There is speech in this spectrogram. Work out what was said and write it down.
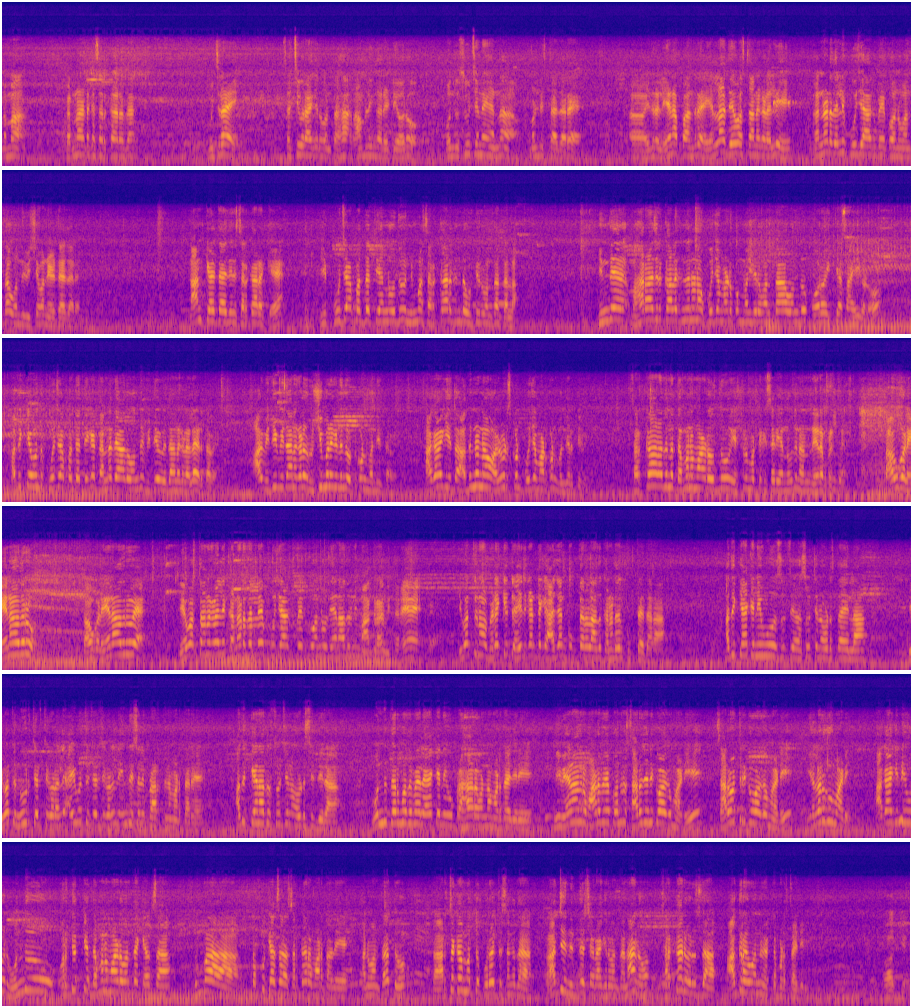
ನಮ್ಮ ಕರ್ನಾಟಕ ಸರ್ಕಾರದ ಮುಜರಾಯಿ ಸಚಿವರಾಗಿರುವಂತಹ ರಾಮಲಿಂಗಾರೆಡ್ಡಿ ಅವರು ಒಂದು ಸೂಚನೆಯನ್ನು ಮಂಡಿಸ್ತಾ ಇದ್ದಾರೆ. ಇದರಲ್ಲಿ ಏನಪ್ಪ ಅಂದರೆ ಎಲ್ಲ ದೇವಸ್ಥಾನಗಳಲ್ಲಿ ಕನ್ನಡದಲ್ಲಿ ಪೂಜೆ ಆಗಬೇಕು ಅನ್ನುವಂಥ ಒಂದು ವಿಷಯವನ್ನು ಹೇಳ್ತಾ ಇದ್ದಾರೆ. ನಾನು ಕೇಳ್ತಾ ಇದ್ದೀನಿ ಸರ್ಕಾರಕ್ಕೆ, ಈ ಪೂಜಾ ಪದ್ಧತಿ ಅನ್ನೋದು ನಿಮ್ಮ ಸರ್ಕಾರದಿಂದ ಹುಟ್ಟಿರುವಂಥದ್ದಲ್ಲ ಹಿಂದೆ ಮಹಾರಾಜರ ಕಾಲದಿಂದನೂ ನಾವು ಪೂಜೆ ಮಾಡ್ಕೊಂಡು ಬಂದಿರುವಂಥ ಒಂದು ಪೌರೋಹಿತ್ಯ ಸಾಹಿಗಳು ಅದಕ್ಕೆ ಒಂದು ಪೂಜಾ ಪದ್ಧತಿಗೆ ತನ್ನದೇ ಆದ ಒಂದು ವಿಧಿವಿಧಾನಗಳೆಲ್ಲ ಇರ್ತವೆ. ಆ ವಿಧಿವಿಧಾನಗಳು ಋಷಿಮನೆಗಳಿಂದ ಉಟ್ಕೊಂಡು ಬಂದಿರ್ತವೆ. ಹಾಗಾಗಿ ಇದು ಅದನ್ನು ನಾವು ಅಳವಡಿಸ್ಕೊಂಡು ಪೂಜೆ ಮಾಡ್ಕೊಂಡು ಬಂದಿರ್ತೀವಿ. ಸರ್ಕಾರ ಅದನ್ನು ದಮನ ಮಾಡೋದು ಎಷ್ಟರ ಮಟ್ಟಿಗೆ ಸರಿ ಅನ್ನೋದು ನನ್ನ ನೇರ ಪ್ರಶ್ನೆ. ತಾವುಗಳೇನಾದರೂ ತಾವುಗಳೇನಾದರೂ ದೇವಸ್ಥಾನಗಳಲ್ಲಿ ಕನ್ನಡದಲ್ಲೇ ಪೂಜೆ ಆಗಬೇಕು ಅನ್ನೋದೇನಾದರೂ ನಿಮ್ಮ ಆಗ್ರಹವಿದ್ದರೆ, ಇವತ್ತು ನಾವು ಬೆಳಗ್ಗೆದ್ದು ಐದು ಗಂಟೆಗೆ ಆಜಾನ್ ಕೂಗ್ತಾರಲ್ಲ, ಅದು ಕನ್ನಡದಲ್ಲಿ ಕೂಗ್ತಾ ಇದ್ದಾರಾ? ಅದಕ್ಕೆ ಯಾಕೆ ನೀವು ಸೂಚ, ಸೂಚನೆ ಹೊಡಿಸ್ತಾ ಇಲ್ಲ? ಇವತ್ತು ನೂರು ಚರ್ಚ್ಗಳಲ್ಲಿ, ಐವತ್ತು ಚರ್ಚ್ಗಳಲ್ಲಿ ಇಂಗ್ಲೀಷಲ್ಲಿ ಪ್ರಾರ್ಥನೆ ಮಾಡ್ತಾರೆ. ಅದಕ್ಕೇನಾದರೂ ಸೂಚನೆ ಹೊರಡಿಸಿದ್ದೀರಾ? ಒಂದು ಧರ್ಮದ ಮೇಲೆ ಯಾಕೆ ನೀವು ಪ್ರಹಾರವನ್ನು ಮಾಡ್ತಾ ಇದ್ದೀರಿ? ನೀವೇನಾದರೂ ಮಾಡಬೇಕು ಅಂದರೆ ಸಾರ್ವಜನಿಕವಾಗಿ ಮಾಡಿ, ಸಾರ್ವತ್ರಿಕವಾಗಿ ಮಾಡಿ, ಎಲ್ಲರಿಗೂ ಮಾಡಿ. ಹಾಗಾಗಿ ನೀವು ಒಂದು ವರ್ಗಕ್ಕೆ ದಮನ ಮಾಡುವಂಥ ಕೆಲಸ ತುಂಬ ತಪ್ಪು ಕೆಲಸ ಸರ್ಕಾರ ಮಾಡ್ತಾ ಇದೆ ಅನ್ನುವಂಥದ್ದು ಅರ್ಚಕ ಮತ್ತು ಪುರೋಹಿತ ಸಂಘದ ರಾಜ್ಯ ನಿರ್ದೇಶಕರಾಗಿರುವಂಥ ನಾನು ಸರ್ಕಾರ ವಿರುದ್ಧ ಆಗ್ರಹವನ್ನು ವ್ಯಕ್ತಪಡಿಸ್ತಾ ಇದ್ದೀನಿ. ಓಕೆ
